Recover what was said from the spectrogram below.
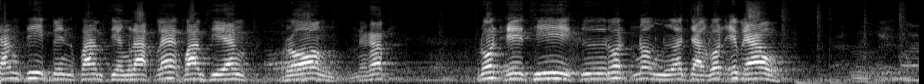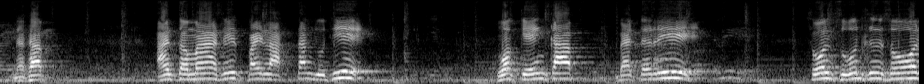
ทั้งที่เป็นความเสี่ยงหลักและความเสี่ยงรองนะครับ รถ AT คือรถนอกเหนือจากรถ FL นะครับ อันต่อมาสวิตไฟหลักตั้งอยู่ที่ หัวเก๋งกับแบตเตอรี่ โซนศูนย์คือโซน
